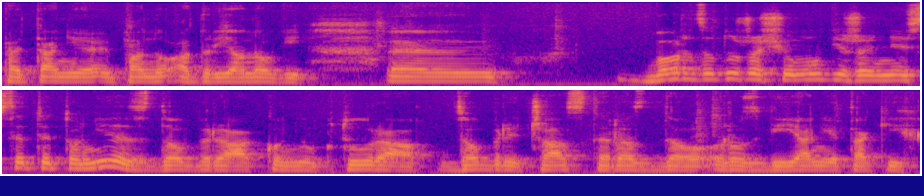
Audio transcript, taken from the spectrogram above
pytanie Panu Adrianowi. Y, Bardzo dużo się mówi, że niestety to nie jest dobra koniunktura, dobry czas teraz do rozwijania takich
